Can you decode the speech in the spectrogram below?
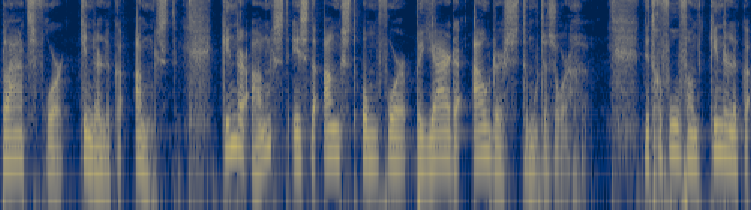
plaats voor kinderlijke angst. Kinderangst is de angst om voor bejaarde ouders te moeten zorgen. Dit gevoel van kinderlijke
